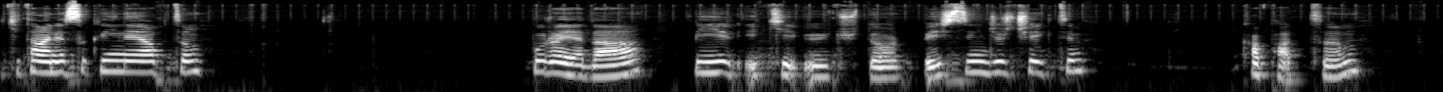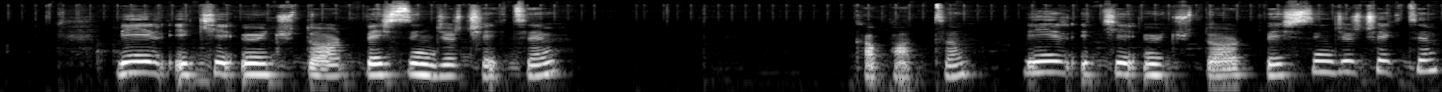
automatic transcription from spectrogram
iki tane sık iğne yaptım. Buraya da 1 2 3 4 5 zincir çektim. Kapattım. 1 2 3 4 5 zincir çektim. Kapattım. 1 2 3 4 5 zincir çektim.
